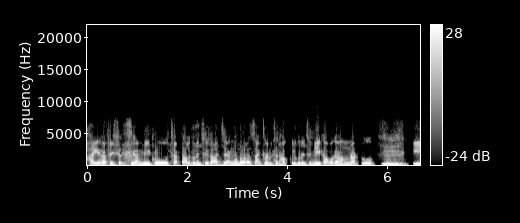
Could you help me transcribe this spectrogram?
హైయర్ అఫీషియల్స్గా మీకు చట్టాల గురించి రాజ్యాంగం ద్వారా సంక్రమించిన హక్కుల గురించి మీకు అవగాహన ఉన్నట్టు ఉమ్, ఈ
